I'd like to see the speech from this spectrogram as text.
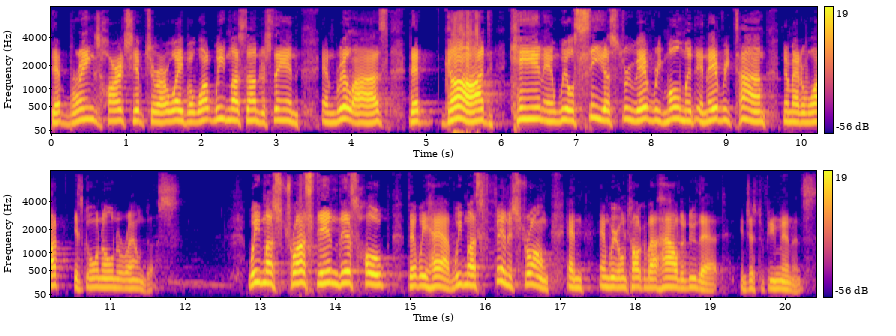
that brings hardship to our way. But what we must understand and realize that God can and will see us through every moment and every time, no matter what is going on around us. We must trust in this hope that we have. We must finish strong. And, and we're going to talk about how to do that in just a few minutes.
